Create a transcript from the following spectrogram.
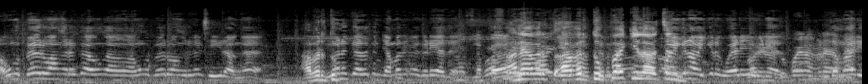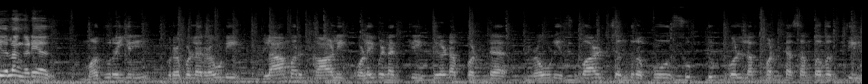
அவங்க பேர் வாங்குறதுக்கு அவங்க அவங்க பேர் வாங்குறதுக்கு செய்யறாங்க அவர் இவனுக்கு அதுக்கும் சம்மந்தமே கிடையாது. ஆனா அவர் அவர் துப்பாக்கியில வைக்கிற வேலையே கிடையாது. இந்த மாதிரி இதெல்லாம் கிடையாது. மதுரையில் பிரபல ரவுடி கிளாமர் காளி கொலைவிடத்தில் தேடப்பட்ட ரவுடி சுபாஷ் சந்திர போஸ் சுட்டுக் கொல்லப்பட்ட சம்பவத்தில்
